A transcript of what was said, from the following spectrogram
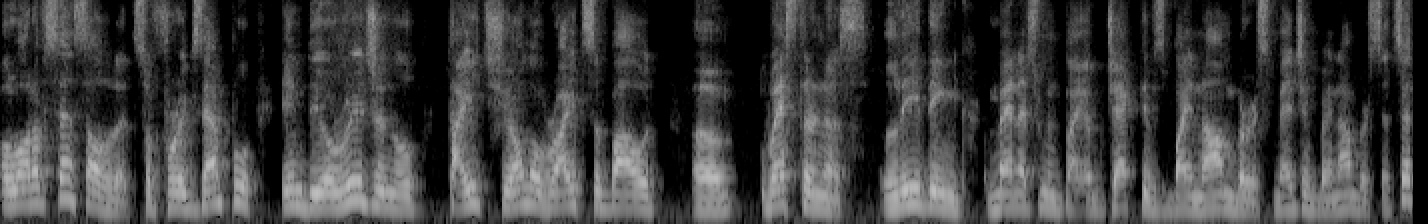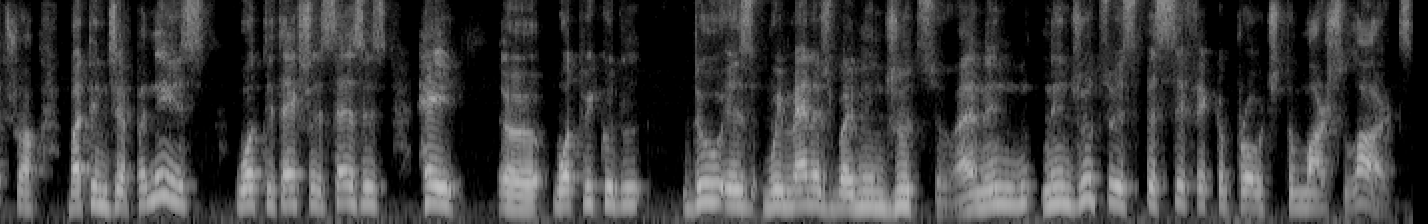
a lot of sense out of it. So, for example, in the original, Taiichi Ohno writes about um, Westerners leading management by objectives, by numbers, magic by numbers, etc. But in Japanese, what it actually says is, hey, uh, what we could do is we manage by ninjutsu. And in ninjutsu is specific approach to martial arts.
